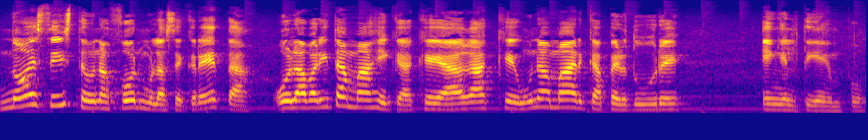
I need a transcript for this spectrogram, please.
No existe una fórmula secreta o la varita mágica que haga que una marca perdure en el tiempo.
